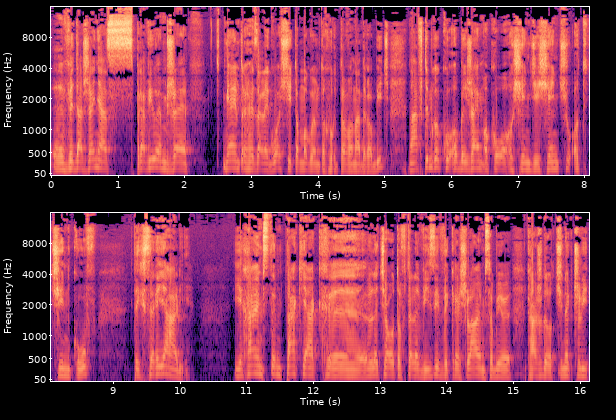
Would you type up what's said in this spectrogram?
e, wydarzenia sprawiłem, że miałem trochę zaległości, to mogłem to hurtowo nadrobić. No a w tym roku obejrzałem około 80 odcinków tych seriali. Jechałem z tym tak, jak e, leciało to w telewizji, wykreślałem sobie każdy odcinek, czyli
